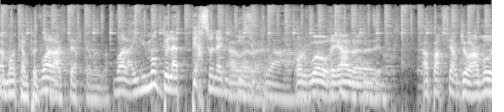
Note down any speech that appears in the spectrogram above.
Ça manque un peu de Voilà. caractère quand même. voilà, il lui manque de la personnalité Ah ouais, surtout. à- On le voit au Real, euh, à part Sergio Ramos,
